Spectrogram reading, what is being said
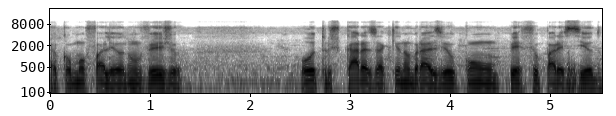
é como eu falei, eu não vejo outros caras aqui no Brasil com um perfil parecido.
